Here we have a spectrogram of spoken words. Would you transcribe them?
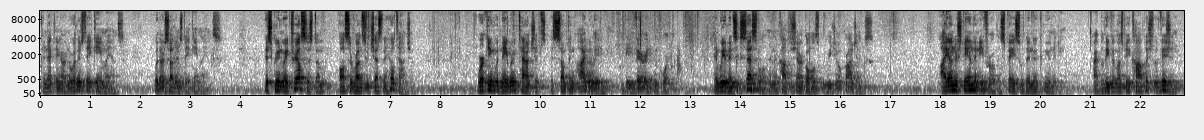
connecting our northern state game lands with our southern state game lands. This greenway trail system also runs through Chestnut Hill Township. Working with neighboring townships is something I believe to be very important, and we have been successful in accomplishing our goals with regional projects. I understand the need for open space within the community. I believe it must be accomplished with vision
